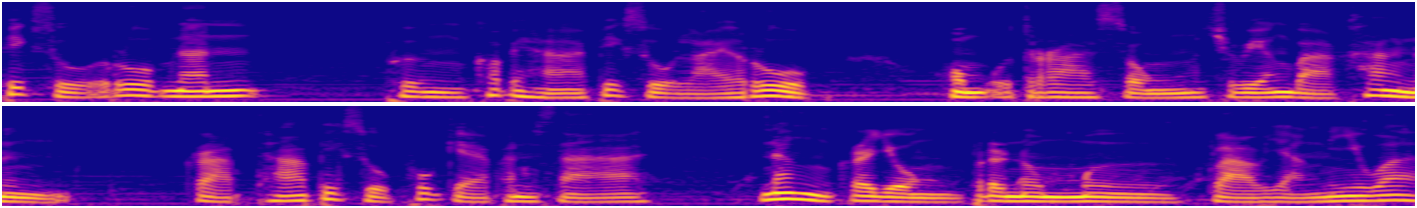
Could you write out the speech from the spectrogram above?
ภิกษุรูปนั้นพึงเข้าไปหาภิกษุหลายรูป ห่มอุตราสงเฉวียงบ่าข้างหนึ่ง กราบเท้าภิกษุผู้แก่พรรษา นั่งกระยงประนมมือกล่าวอย่างนี้ว่า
